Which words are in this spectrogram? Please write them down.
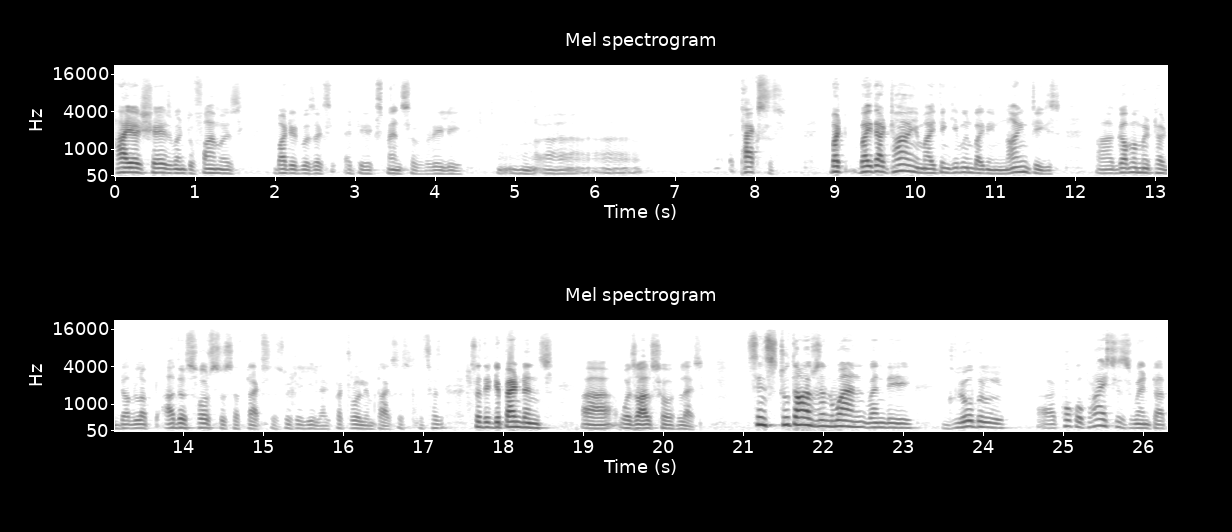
higher shares went to farmers, but it was at the expense of really uh, uh, taxes. But by that time, I think even by the 90s, uh, government had developed other sources of taxes, really like petroleum taxes. So, the dependence uh, was also less. Since 2001, when the global uh, cocoa prices went up,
